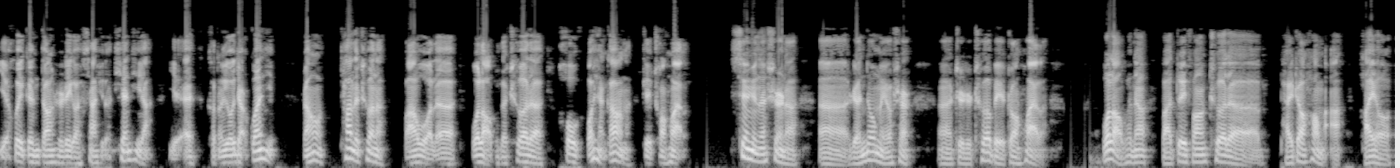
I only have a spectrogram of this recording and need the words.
也会跟当时这个下雪的天气啊也可能有点关系。然后他的车呢。把我的我老婆的车的后保险杠呢给撞坏了。幸运的是呢，呃，人都没有事儿，呃，只是车被撞坏了。我老婆呢，把对方车的牌照号码还有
